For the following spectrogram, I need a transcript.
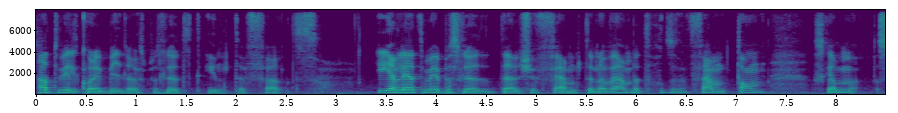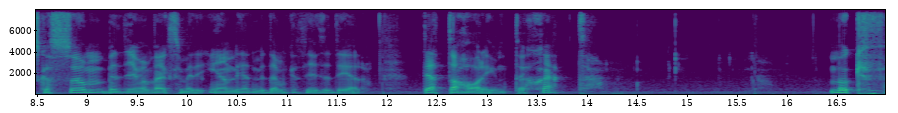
att villkor i bidragsbeslutet inte följts. I enlighet med beslutet den 25 november 2015 ska, ska SUM bedriva en verksamhet i enlighet med demokratins idéer. Detta har inte skett. MUCF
